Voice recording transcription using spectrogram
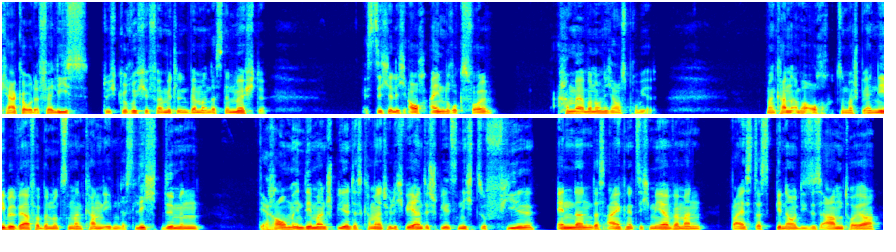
Kerker oder Verlies durch Gerüche vermitteln, wenn man das denn möchte. Ist sicherlich auch eindrucksvoll, haben wir aber noch nicht ausprobiert. Man kann aber auch zum Beispiel einen Nebelwerfer benutzen, man kann eben das Licht dimmen. Der Raum, in dem man spielt, das kann man natürlich während des Spiels nicht so viel ändern. Das eignet sich mehr, wenn man weiß, dass genau dieses Abenteuer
